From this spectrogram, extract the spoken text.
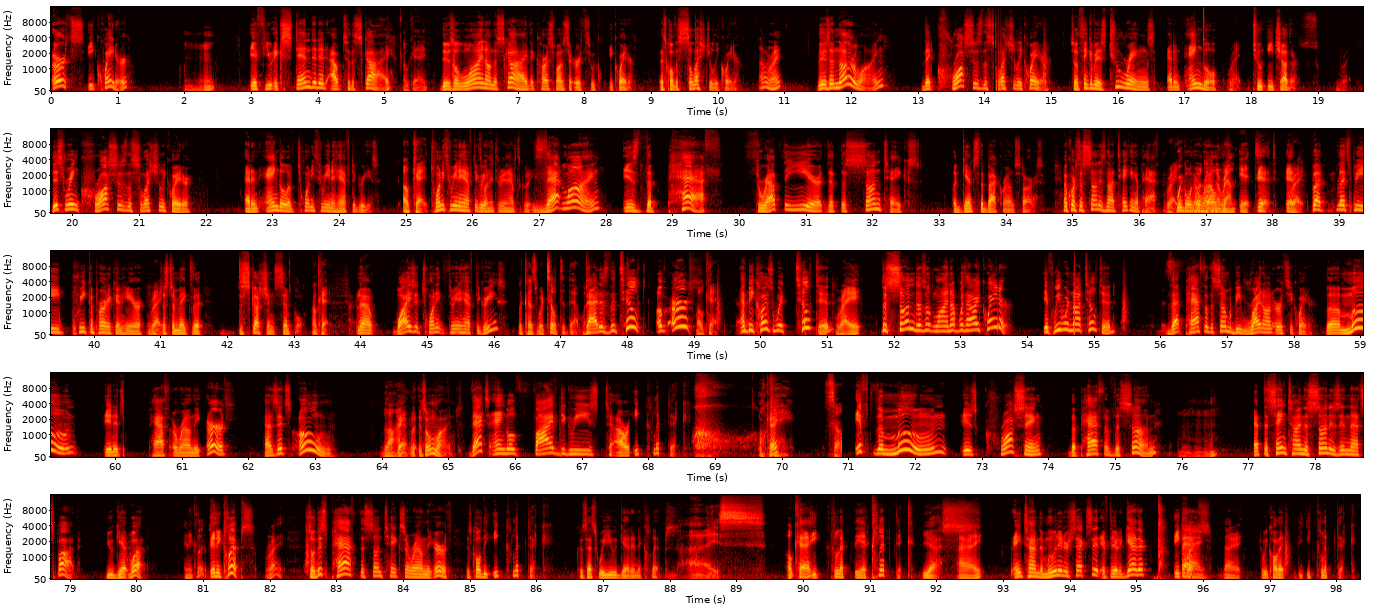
Earth's equator, if you extended it out to the sky, Okay. there's a line on the sky that corresponds to Earth's equator. That's called the celestial equator. All right. There's another line that crosses the celestial equator. So think of it as two rings at an angle Right. to each other. Right. This ring crosses the celestial equator at an angle of 23 and a half degrees. Okay. 23 and a half degrees. 23 and a half degrees. That line is the path throughout the year that the sun takes against the background stars. Of course, the sun is not taking a path. Right. We're going We're around, going around it. It. it. Right. But let's be pre-Copernican here, Right. just to make the discussion simple. Okay. Now, why is it 23 and a half degrees? Because we're tilted that way. That is the tilt of Earth. okay. And because we're tilted, Right. the sun doesn't line up with our equator. If we were not tilted, that path of the sun would be right on Earth's equator. The moon, in its path around the Earth, has its own Line. path, its own line. That's angled five degrees to our ecliptic. Okay. So, If the moon is crossing the path of the sun, mm-hmm. at the same time the sun is in that spot, you get what? an eclipse. An eclipse. right. So this path the sun takes around the Earth is called the ecliptic, because that's where you would get an eclipse. Nice. Okay. Ecliptic. the ecliptic. Yes. All right. Anytime the moon intersects it, if they're together, Bang. eclipse. All right. Can we call it the ecliptic.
